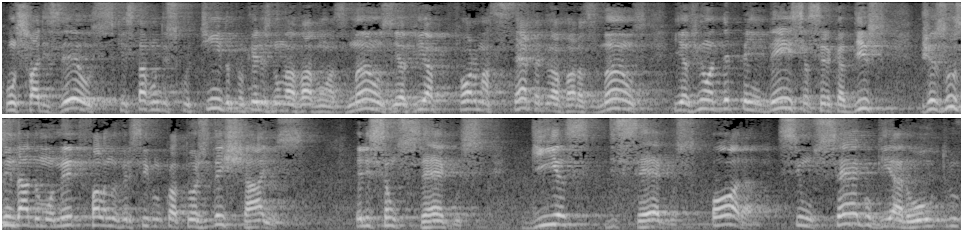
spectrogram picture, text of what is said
com os fariseus que estavam discutindo porque eles não lavavam as mãos e havia a forma certa de lavar as mãos e havia uma dependência acerca disso. Jesus, em dado momento, fala no versículo 14: Deixai-os, eles são cegos, guias de cegos. Ora, se um cego guiar outro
